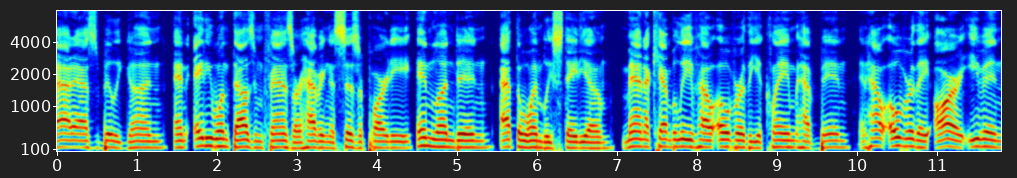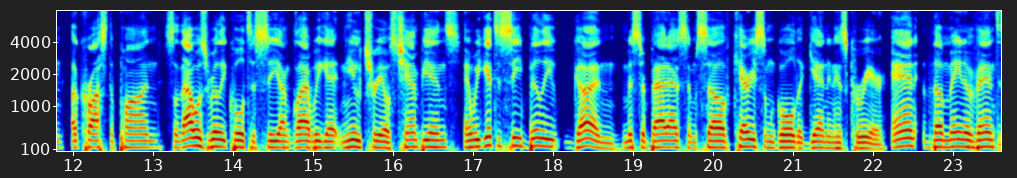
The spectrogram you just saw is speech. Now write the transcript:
badass Billy Gunn, and 81,000 fans are having a scissor party in London at the Wembley Stadium. Man, I can't believe how over the acclaim have been and how over they are even across the pond. So that was really cool to see. I'm glad we get new trios champions and we get to see Billy Gunn, Mr. Badass himself, carry some gold again in his career. And the main event,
